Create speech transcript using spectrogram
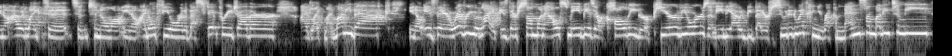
You know, I would like to to to know long, you know, I don't feel we're the best fit for each other. I'd like my money back. You know, is there whatever you would like? Is there someone else maybe? Is there a colleague or a peer of yours that maybe I would be better suited with? Can you recommend somebody to me?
